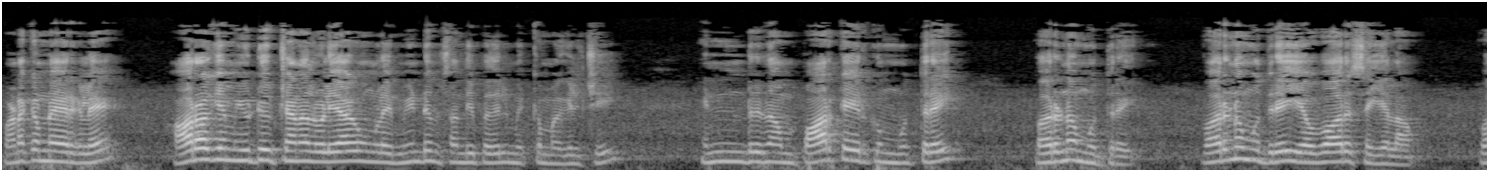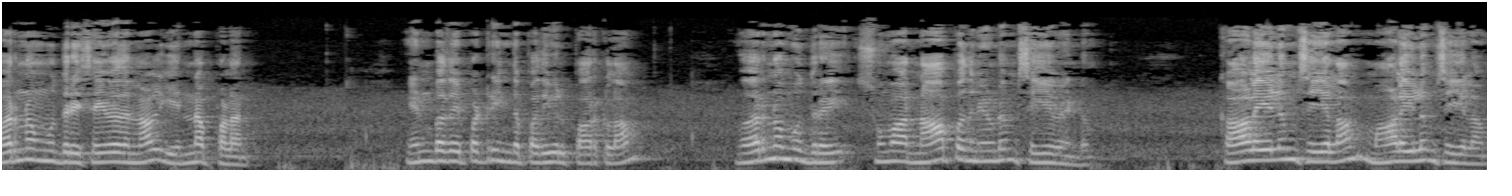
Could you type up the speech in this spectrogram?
வணக்கம் நேயர்களே. ஆரோக்கியம் யூடியூப் சேனல் வழியாக உங்களை மீண்டும் சந்திப்பதில் மிக்க மகிழ்ச்சி. இன்று நாம் பார்க்க இருக்கும் முத்திரை வருண முத்திரை. வருண முத்திரை எவ்வாறு செய்யலாம்? வருண முத்திரை செய்வதனால் என்ன பலன்? என்பதை பற்றி இந்த பதிவில் பார்க்கலாம். வருண முத்திரை சுமார் நாற்பது நிமிடம் செய்ய வேண்டும். காலையிலும் செய்யலாம் மாலையிலும் செய்யலாம்.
